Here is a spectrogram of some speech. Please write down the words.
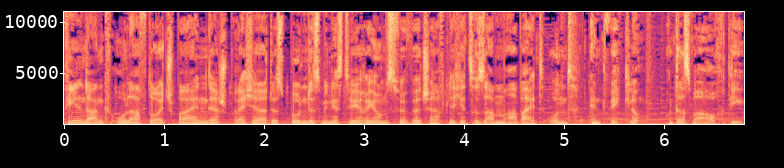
Vielen Dank, Olaf Deutschbein, der Sprecher des Bundesministeriums für wirtschaftliche Zusammenarbeit und Entwicklung. Und das war auch die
